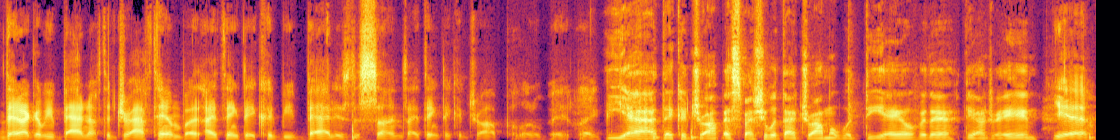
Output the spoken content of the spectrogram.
they're not gonna be bad enough to draft him, but I think they could be bad as the Suns. I think they could drop a little bit. Like, Yeah, they could drop, especially with that drama with Da over there, DeAndre Ayton. yeah,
